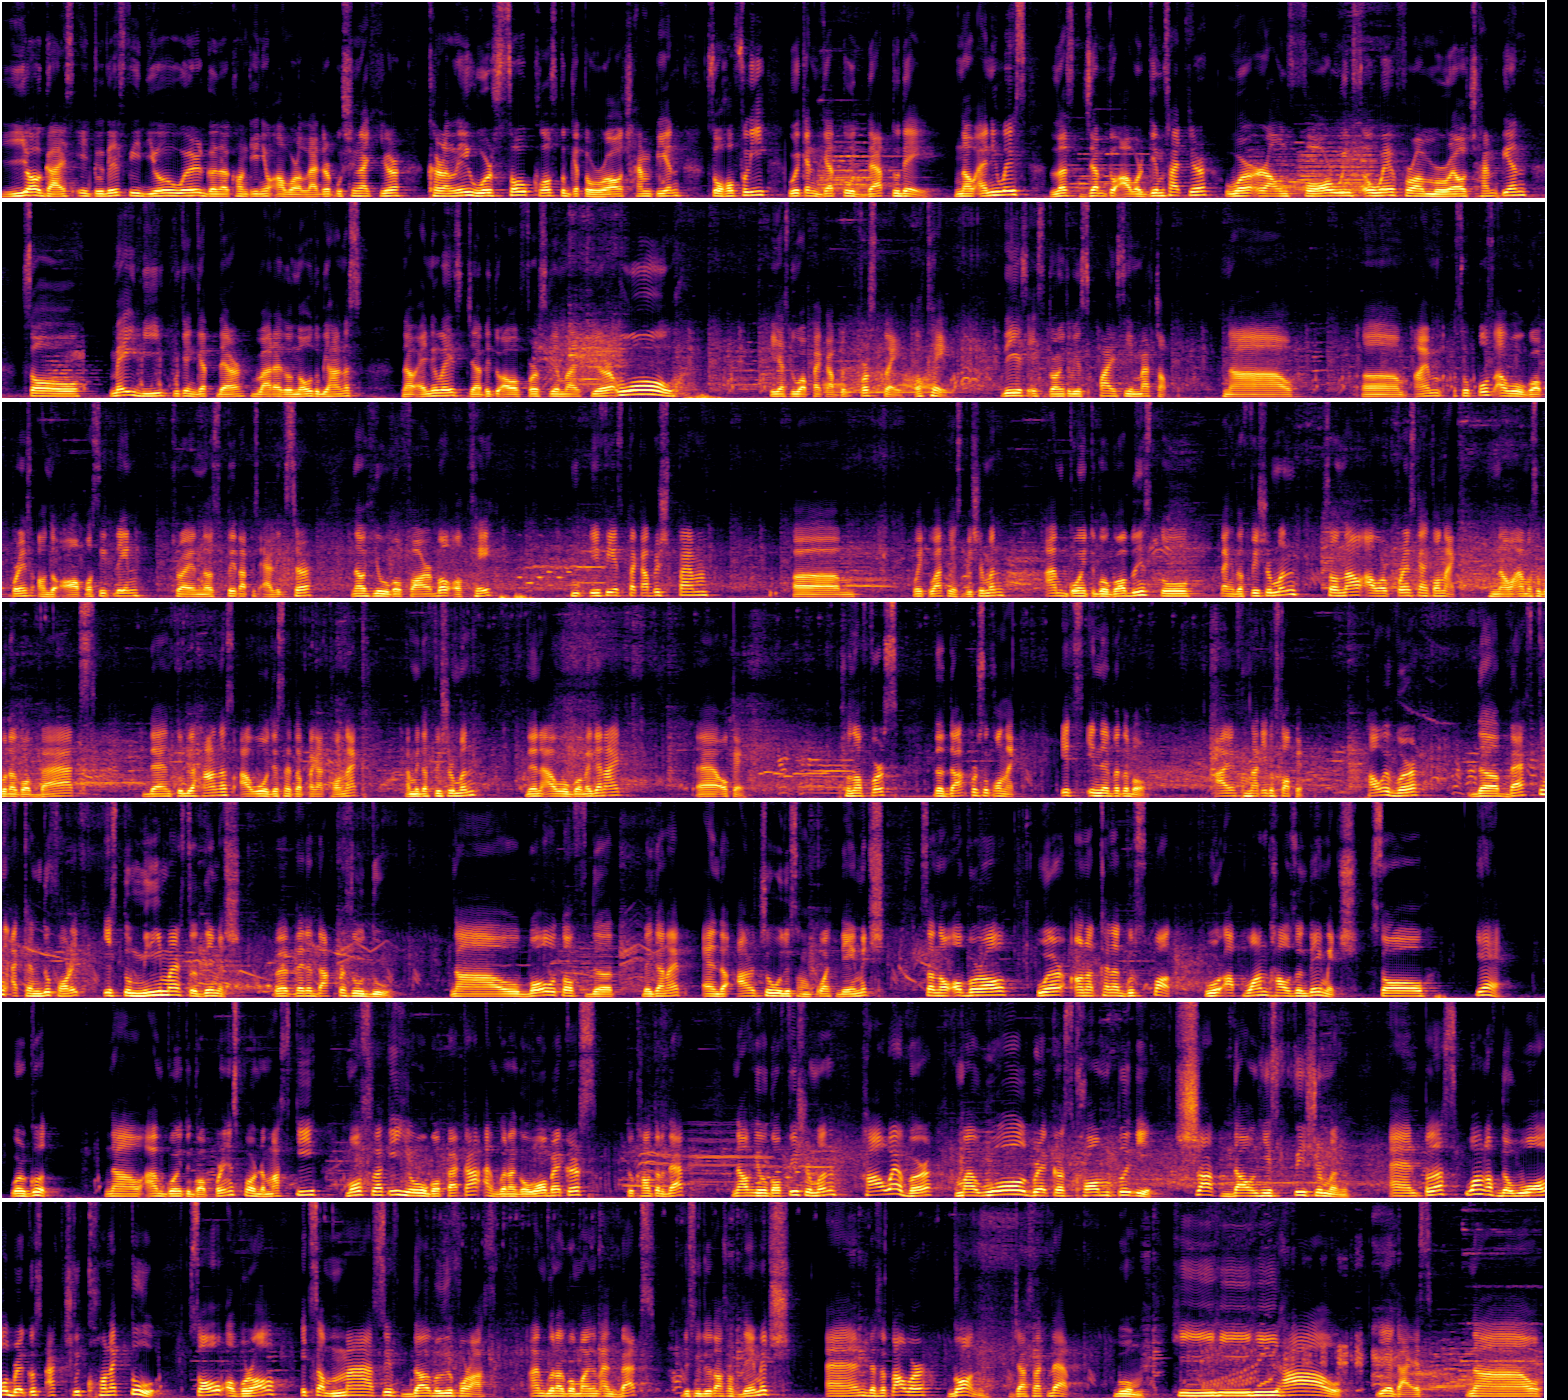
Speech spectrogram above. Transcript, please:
Yo guys, in today's video, we're gonna continue our ladder pushing right here. Currently, we're so close to get to Royal Champion, so hopefully we can get to that today. Now anyways, let's jump to our game site here. We're around 4 wins away from Royal Champion, so maybe we can get there, but I don't know to be honest. Now anyways, jump into our first game right here. Whoa! He has dua pack up first play. Okay, this is going to be a spicy matchup. Now, um, I'm suppose I will go Prince on the opposite lane, trying to split up his elixir. Now he will go Fireball, okay. If he is up spam, um, wait what, he has Fisherman. I'm going to go Goblins to tank the Fisherman. So now our Prince can connect. Now I'm also gonna go Bats. Then to be honest, I will just let the pack connect. I mean the Fisherman. Then I will go Mega Knight. Uh, okay. So now first, the Dark Prince connect. It's inevitable. I have nothing to stop it. However, the best thing I can do for it is to minimize the damage that, that the Dark Prince will do. Now, both of the Mega Knight and the Archer will do some quite damage. So now overall, we're on a kind of good spot. We're up 1000 damage. So, yeah, we're good. Now, I'm going to go Prince for the Muskie. Most likely, he will go P.E.K.K.A. I'm gonna go Wallbreakers to counter that. Now he'll go Fisherman. However, my wall breakers completely shut down his Fisherman. And plus, one of the wall breakers actually connect too. So overall, it's a massive W for us. I'm gonna go mine and bats. This will do tons of damage. And there's a tower. Gone. Just like that. Boom. He he he how. Yeah guys. Now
